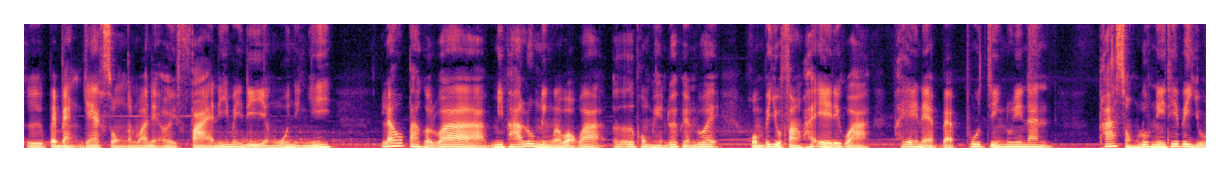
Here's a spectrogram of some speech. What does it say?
คือไปแบ่งแยกสงฆ์กันว่าเนี่ยเอ้ยฝ่ายนี้ไม่ดีอย่างงู้นอย่างนี้ แล้วปรากฏว่ามีพระรูปหนึ่งมาบอกว่าเออผมเห็นด้วยเพียงด้วย ผมไปอยู่ฝั่งพระเอดีกว่า พระเอเนี่ยแบบพูดจริงนู่นนี่นั่น พระสงฆ์รูปนี้ที่ไปอยู่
